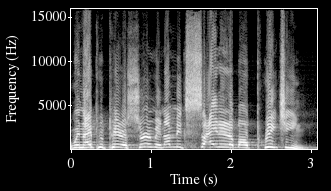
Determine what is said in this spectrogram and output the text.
When I prepare a sermon, I'm excited about preaching.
